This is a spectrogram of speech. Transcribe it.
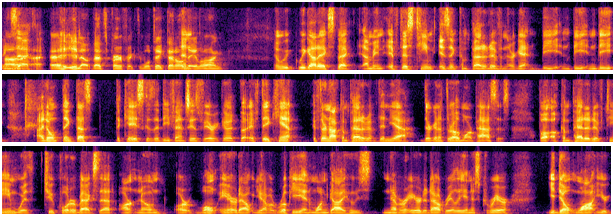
Exactly. Uh, you know, that's perfect. We'll take that all and, day long. And we we got to expect. I mean, if this team isn't competitive and they're getting beat and beat and beat, I don't think that's the case because the defense is very good. But if they can't, if they're not competitive, then yeah, they're going to throw more passes. But a competitive team with two quarterbacks that aren't known or won't air it out, you have a rookie and one guy who's never aired it out really in his career. You don't want you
